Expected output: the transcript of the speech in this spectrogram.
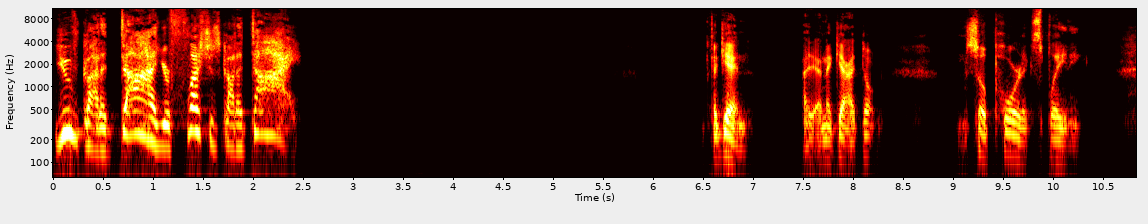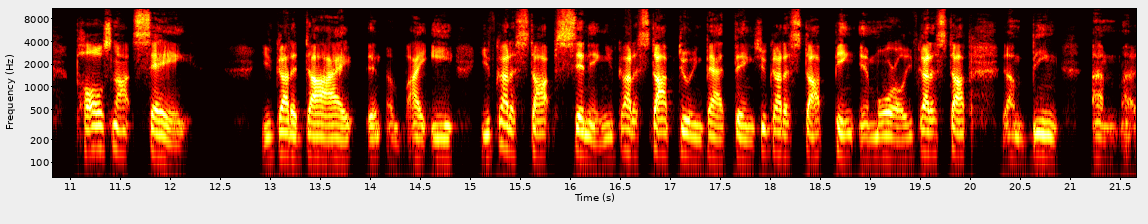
you've got to die. Your flesh has got to die. Again, I, and again, I don't, I'm so poor at explaining. Paul's not saying You've got to die, i.e., you've got to stop sinning. You've got to stop doing bad things. You've got to stop being immoral. You've got to stop um, being um, uh,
